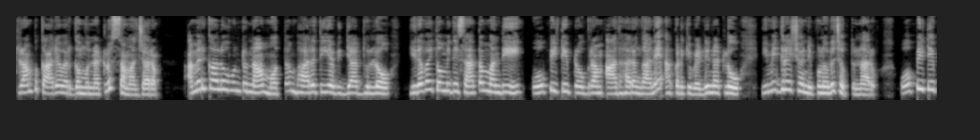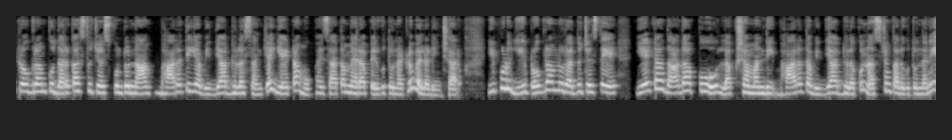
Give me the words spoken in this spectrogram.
ట్రంప్ కార్యవర్గం ఉన్నట్లు సమాచారం. అమెరికాలో ఉంటున్న మొత్తం భారతీయ విద్యార్థుల్లో ఇరవై తొమ్మిది శాతం మంది ఓపీటీ ప్రోగ్రాం ఆధారంగానే అక్కడికి వెళ్ళినట్లు ఇమిగ్రేషన్ నిపుణులు చెబుతున్నారు. ఓపీటీ ప్రోగ్రాంకు దరఖాస్తు చేసుకుంటున్న భారతీయ విద్యార్థుల సంఖ్య ఏటా ముప్పై శాతం మేర పెరుగుతున్నట్లు వెల్లడించారు. ఇప్పుడు ఈ ప్రోగ్రాంను రద్దు చేస్తే ఏటా దాదాపు లక్ష మంది భారత విద్యార్థులకు నష్టం కలుగుతుందని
